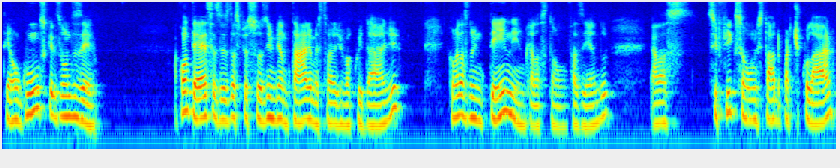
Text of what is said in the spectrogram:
Tem alguns que eles vão dizer. Acontece às vezes das pessoas inventarem uma história de vacuidade, como elas não entendem o que elas estão fazendo, elas se fixam em um estado particular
